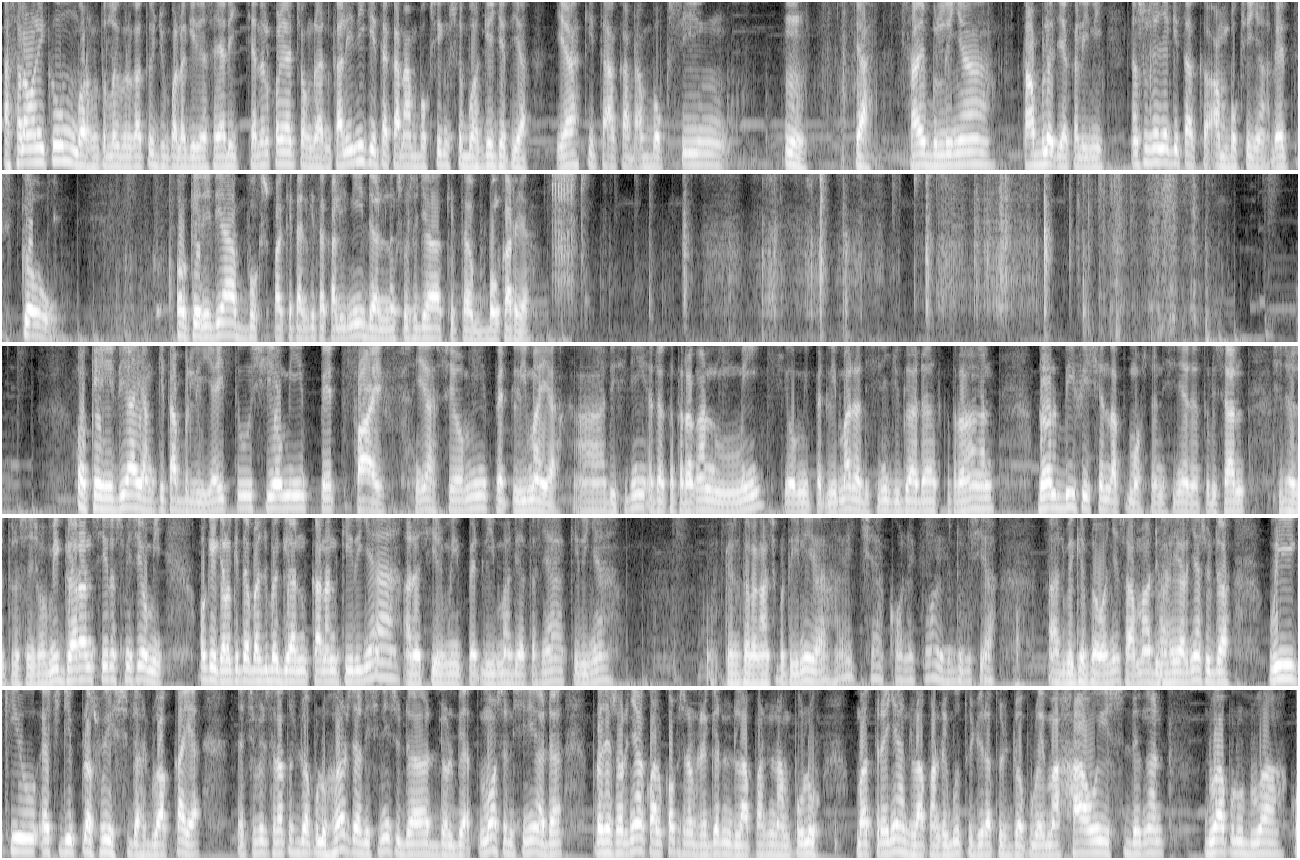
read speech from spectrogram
Assalamualaikum warahmatullahi wabarakatuh. Jumpa lagi dengan saya di channel Korean Chong. Dan kali ini kita akan unboxing sebuah gadget ya. Ya kita akan unboxing hmm, Ya saya belinya tablet ya kali ini. Langsung saja kita ke unboxingnya. Let's go. Oke ini dia box paketan kita kali ini Dan langsung saja kita bongkar ya Oke, ini dia yang kita beli yaitu Xiaomi Pad 5. Ya, Xiaomi Pad 5 ya. Nah, di sini ada keterangan Mi Xiaomi Pad 5 dan di sini juga ada keterangan Dolby Vision Atmos dan di sini ada tulisan ada tulisan Xiaomi garansi resmi Xiaomi. Oke, kalau kita bahas di bagian kanan kirinya ada Xiaomi Pad 5 di atasnya, kirinya keterangan seperti ini ya. Echa Connect oh, Indonesia. Nah, di bagian bawahnya sama di layarnya sudah WQ HD Plus. Wih sudah 2K ya. Dan 120 Hz dan di sini sudah Dolby Atmos dan di sini ada prosesornya Qualcomm Snapdragon 860 baterainya 8720 mAh dengan 22,5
